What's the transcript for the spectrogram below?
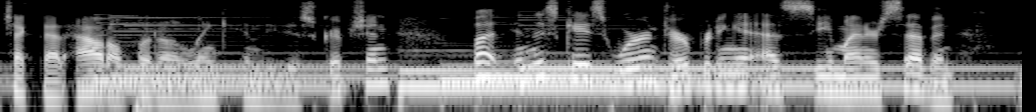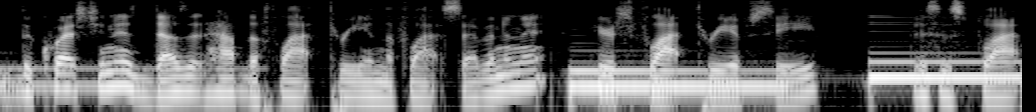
Check that out. I'll put a link in the description. But in this case, we're interpreting it as C minor seven. The question is, does it have the flat three and the flat seven in it? Here's flat three of C. This is flat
